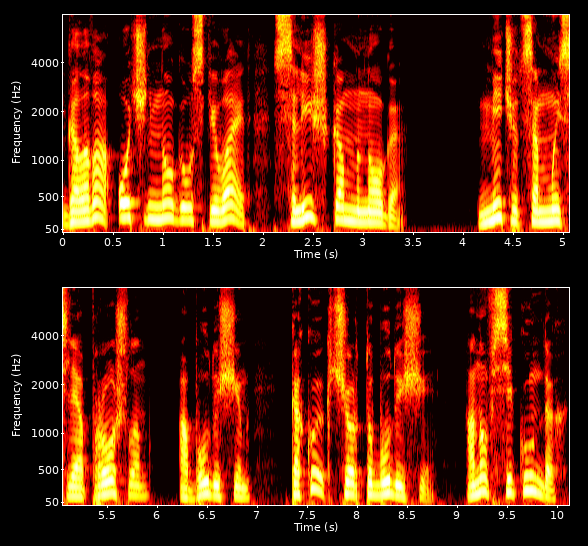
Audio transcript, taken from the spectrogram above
голова очень много успевает, слишком много. Мечутся мысли о прошлом, о будущем. Какое к черту будущее? Оно в секундах,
